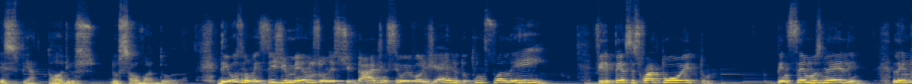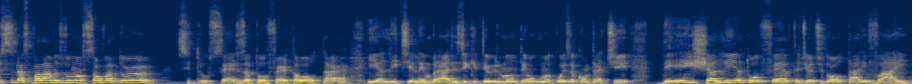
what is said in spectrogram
expiatórios do Salvador. Deus não exige menos honestidade em seu evangelho do que em sua lei. Filipenses 4:8 Pensemos nele. Lembre-se das palavras do nosso Salvador. Se trouxeres a tua oferta ao altar e ali te lembrares de que teu irmão tem alguma coisa contra ti, deixa ali a tua oferta diante do altar e vai.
